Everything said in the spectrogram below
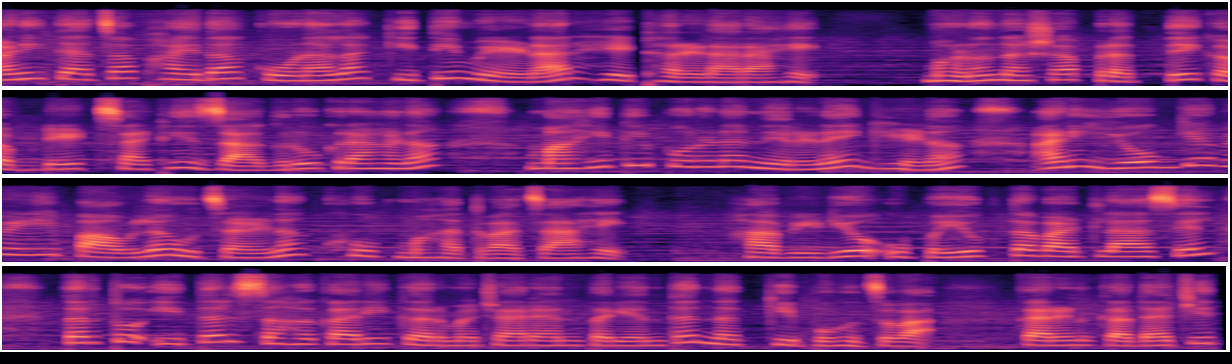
आणि त्याचा फायदा कोणाला किती मिळणार हे ठरणार आहे. म्हणून अशा प्रत्येक अपडेटसाठी जागरूक राहणं माहितीपूर्ण निर्णय घेणं आणि योग्य वेळी पावलं उचलणं खूप महत्त्वाचं आहे. हा व्हिडिओ उपयुक्त वाटला असेल तर तो इतर सहकारी कर्मचाऱ्यांपर्यंत नक्की पोहोचवा कारण कदाचित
